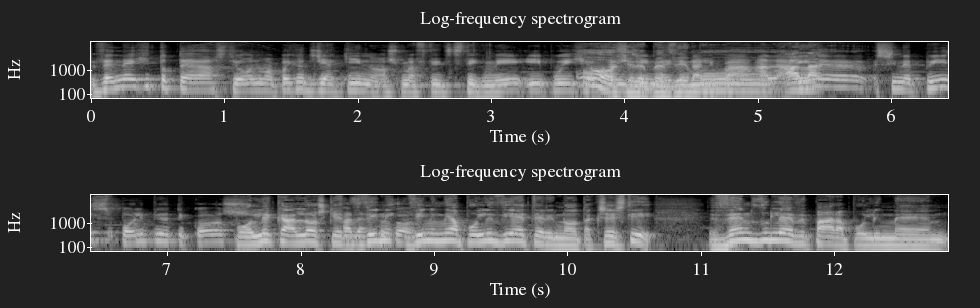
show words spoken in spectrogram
δεν έχει το τεράστιο όνομα που έχει ο Τζιακίνο, ας πούμε, αυτή τη στιγμή ή που είχε ο Όχι, ρε Hans Zimmer παιδί κτλ. μου, αλλά, αλλά- είναι συνεπής, πολύ ποιοτικός. Πολύ καλός και δίνει, Φανταστικός. δίνει μια πολύ ιδιαίτερη νότα. Ξέρεις τι, δεν δουλεύει πάρα πολύ με,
